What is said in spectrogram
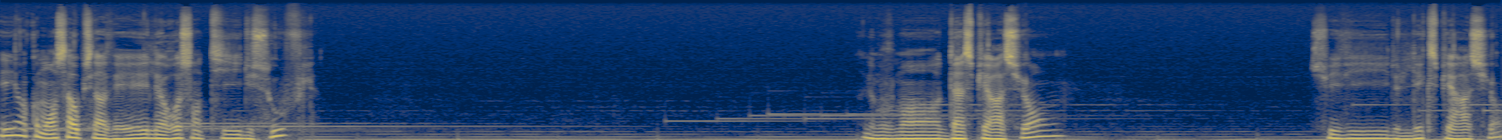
Et on commence à observer les ressentis du souffle. Le mouvement d'inspiration suivi de l'expiration.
